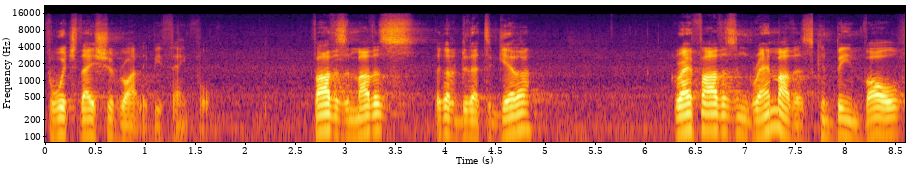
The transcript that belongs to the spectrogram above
for which they should rightly be thankful. Fathers and mothers, they've got to do that together. Grandfathers and grandmothers can be involved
